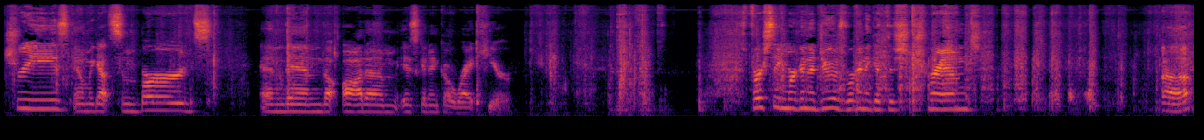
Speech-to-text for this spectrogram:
trees, and we got some birds, and then the autumn is going to go right here. First thing we're going to do is we're going to get this trimmed up.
